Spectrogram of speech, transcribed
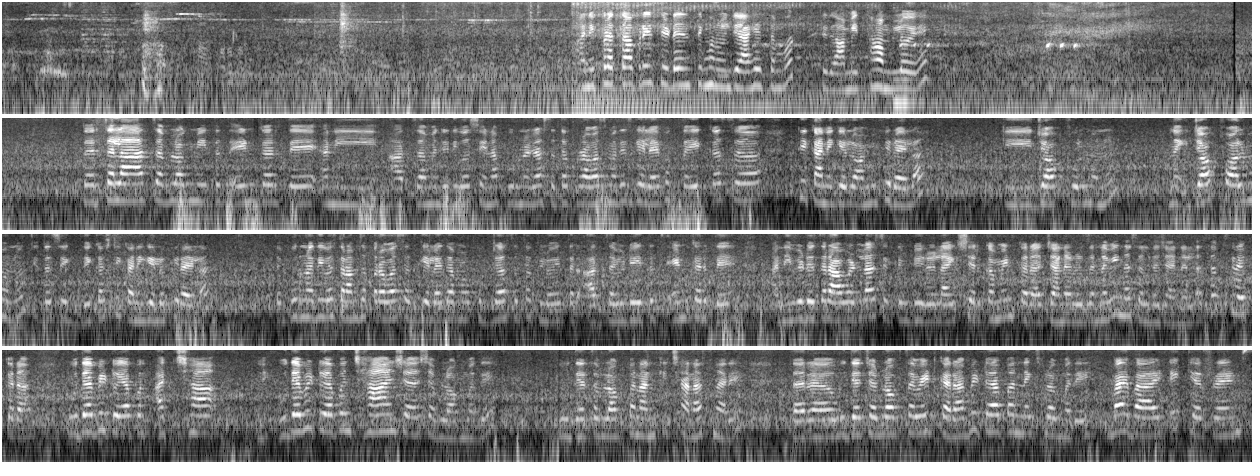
आणि प्रताप रेसिडेन्सी म्हणून जे आहे समोर तिथं आम्ही थांबलोय. तर चला आजचा ब्लॉग मी इथंच एंड करते. आणि आजचा म्हणजे दिवस आहे ना पूर्ण जास्त तर प्रवासमध्येच गेला आहे फक्त एकच ठिकाणी गेलो आम्ही फिरायला की जॉब फुल म्हणून. नाही जॉब फॉल म्हणून. तिथंच एक एकाच ठिकाणी गेलो फिरायला. तर पूर्ण दिवस तर आमचा प्रवासात गेला आहे त्यामुळे खूप जास्त थकलो आहे तर आजचा व्हिडिओ इथंच एंड करते. आणि व्हिडिओ जर आवडला असेल तर व्हिडिओला लाईक शेअर कमेंट करा. चॅनलवर जर नवीन असेल तर चॅनलला सबस्क्राईब करा. उद्या भेटूया आपण अच्छा नाही उद्या भेटूया आपण छानशा अशा ब्लॉगमध्ये उद्याचा ब्लॉग पण आणखी छान असणार आहे. तर उद्याच्या ब्लॉगचा वेट करा. भेटूया आपण नेक्स्ट ब्लॉगमध्ये bye bye take care friends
